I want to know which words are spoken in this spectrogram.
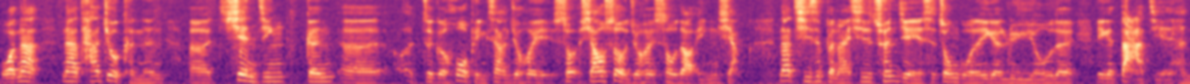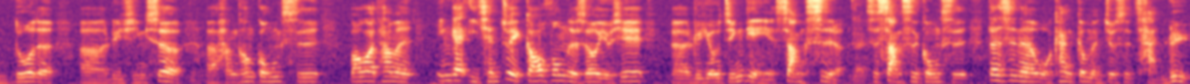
哇，那那他就可能呃现金跟呃这个货品上就会收销售就会受到影响。那其实本来其实春节也是中国的一个旅游的一个大节，很多的呃旅行社、呃航空公司，包括他们应该以前最高峰的时候，有些呃旅游景点也上市了，是上市公司。但是呢，我看根本就是惨绿，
